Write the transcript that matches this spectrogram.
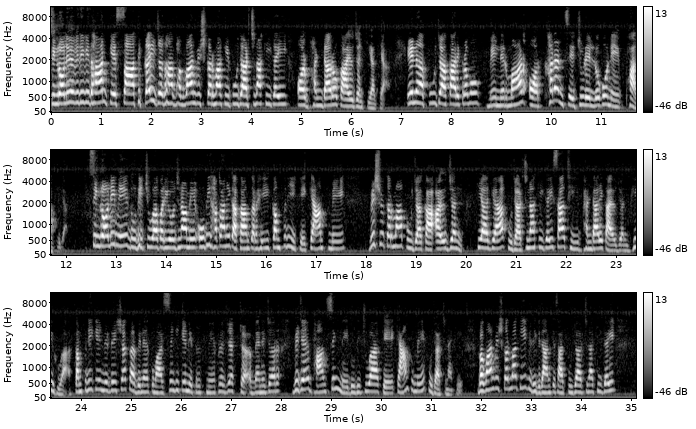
सिंगरौली में विधि विधान के साथ कई जगह भगवान विश्वकर्मा की पूजा अर्चना की गई और भंडारों का आयोजन किया गया। इन पूजा कार्यक्रमों में निर्माण और खनन से जुड़े लोगों ने भाग लिया। सिंगरौली में दूधी चूहा परियोजना में ओबी हटाने का काम कर रही कंपनी के कैंप में विश्वकर्मा पूजा का आयोजन किया गया, पूजा अर्चना की गई, साथ ही भंडारे का आयोजन भी हुआ। कंपनी के निर्देशक विनय कुमार सिंह के नेतृत्व में प्रोजेक्ट मैनेजर विजय भान सिंह ने दूधीचुआ के कैंप में पूजा अर्चना की। भगवान विश्वकर्मा की विधि विधान के साथ पूजा अर्चना की गई।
